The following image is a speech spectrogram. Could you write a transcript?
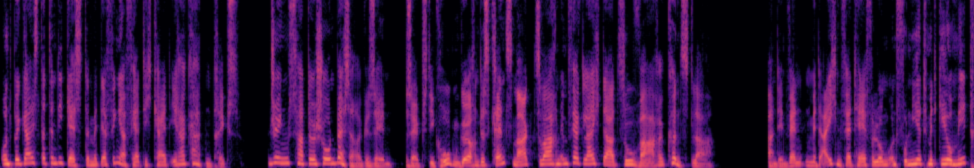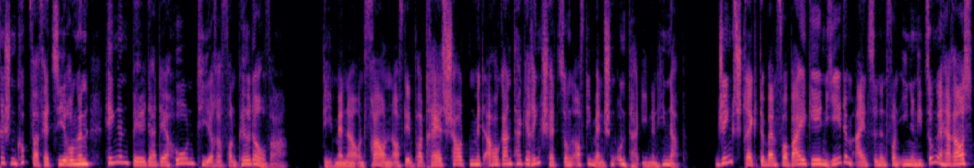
und begeisterten die Gäste mit der Fingerfertigkeit ihrer Kartentricks. Jinx hatte schon bessere gesehen. Selbst die Grubengören des Grenzmarkts waren im Vergleich dazu wahre Künstler. An den Wänden mit Eichenvertäfelung und furniert mit geometrischen Kupferverzierungen hingen Bilder der hohen Tiere von Pildover. Die Männer und Frauen auf den Porträts schauten mit arroganter Geringschätzung auf die Menschen unter ihnen hinab. Jinx streckte beim Vorbeigehen jedem einzelnen von ihnen die Zunge heraus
